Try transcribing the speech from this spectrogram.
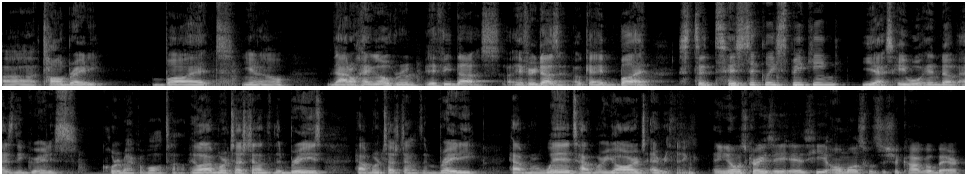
uh, Tom Brady, but you know that'll hang over him if he does. If he doesn't, okay. But statistically speaking, yes, he will end up as the greatest quarterback of all time. He'll have more touchdowns than Brees, have more touchdowns than Brady, have more wins, have more yards, everything. And you know what's crazy is he almost was a Chicago Bear.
